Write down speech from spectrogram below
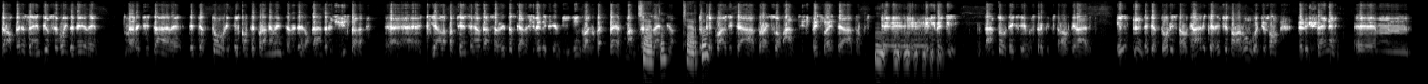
però per esempio se vuoi vedere eh, recitare degli attori e contemporaneamente vedere un grande regista, pazienza di andarsene a ripescare si vede i film di Ingmar Be- Bergman, per Certo, esempio, certo. che è quasi teatro, insomma, anzi spesso è teatro, Mm, e, mm, mm, mm, e lì vedi intanto dei film straordinari e degli attori straordinari che recitano a lungo. Ci sono delle scene ehm,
